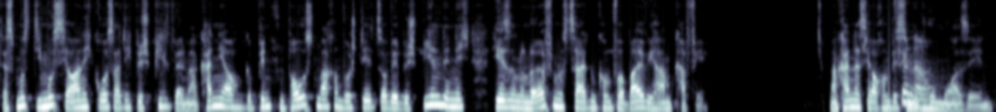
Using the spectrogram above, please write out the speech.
das muss, die muss ja auch nicht großartig bespielt werden. Man kann ja auch einen gepinnten Post machen, wo steht, so, wir bespielen den nicht. Hier sind unsere Öffnungszeiten, kommt vorbei, wir haben Kaffee. Man kann das ja auch ein bisschen Genau. mit Humor sehen.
